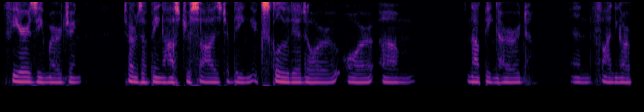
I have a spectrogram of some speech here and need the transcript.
fears emerging in terms of being ostracized or being excluded or, or um, not being heard and finding our,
